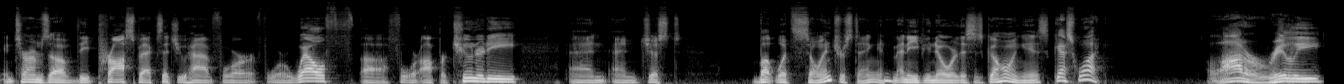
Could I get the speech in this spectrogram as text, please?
in terms of the prospects that you have for for wealth, uh, for opportunity, and and just. But what's so interesting, and many of you know where this is going, is guess what? A lot of really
